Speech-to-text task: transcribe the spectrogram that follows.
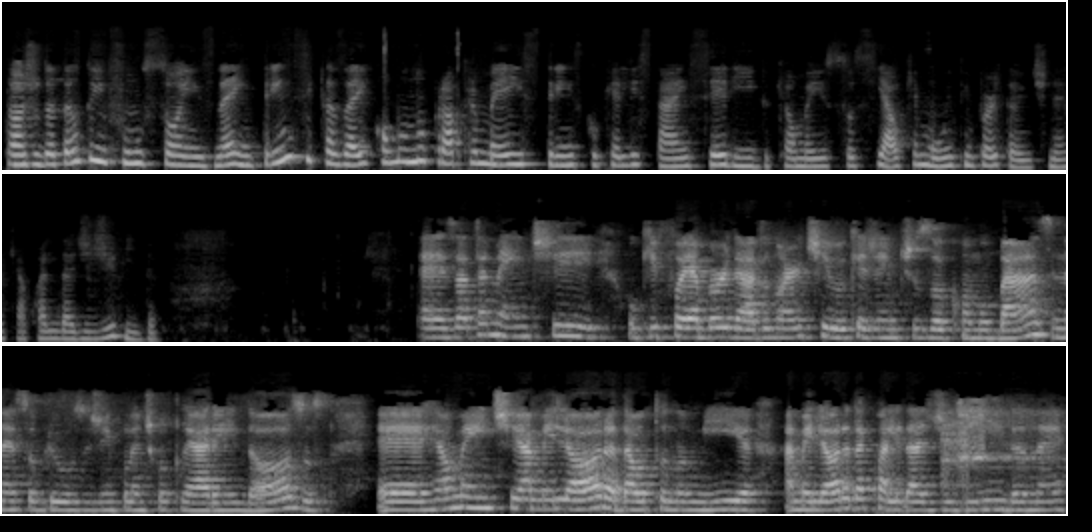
Então, ajuda tanto em funções né, intrínsecas aí, como no próprio meio extrínseco que ele está inserido, que é o meio social, que é muito importante, né? Que é a qualidade de vida. É exatamente o que foi abordado no artigo que a gente usou como base, né, sobre o uso de implante coclear em idosos, é realmente a melhora da autonomia, a melhora da qualidade de vida, né,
